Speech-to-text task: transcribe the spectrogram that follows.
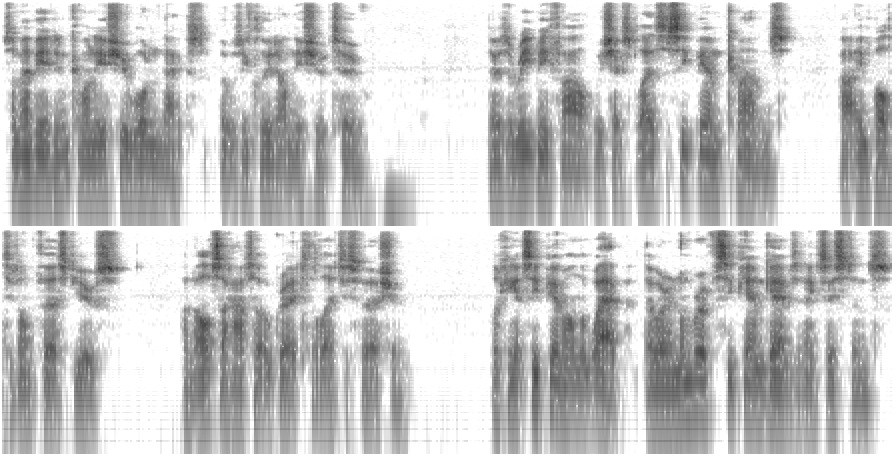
So maybe it didn't come on the issue 1 next, but was included on the issue 2. There is a README file which explains the CP/M commands are imported on first use, and also how to upgrade to the latest version. Looking at CP/M on the web, there were a number of CP/M games in existence,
